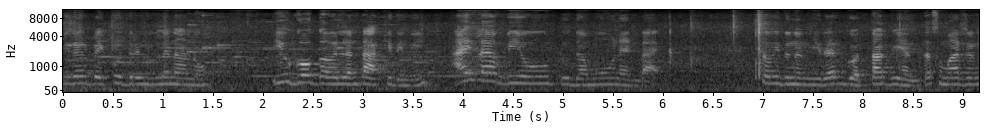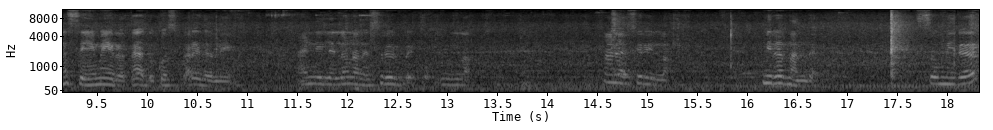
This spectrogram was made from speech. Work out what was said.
ಮಿರರ್ ಬೇಕು ಇದ್ರಿಂದ ನಾನು ಯು ಗೋ ಗರ್ಲ್ ಅಂತ ಹಾಕಿದ್ದೀನಿ. I love you to the moon and back so ಇದು ನನ್ನ ಮಿರರ್ ಗೊತ್ತಾಗಲಿ ಅಂತ. ಸುಮಾರು ಜನ ಸೇಮೇ ಇರುತ್ತೆ. ಅದಕ್ಕೋಸ್ಕರ ಇದರಲ್ಲಿ. ಆ್ಯಂಡ್ ಇಲ್ಲೆಲ್ಲೋ ನನ್ನ ಹೆಸರು ಇರಬೇಕು. ಇಲ್ಲ. ನನ್ನ ಹೆಸರಿಲ್ಲ ಮಿರರ್ ನಂದೆ. ಸೊ ಮಿರರ್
